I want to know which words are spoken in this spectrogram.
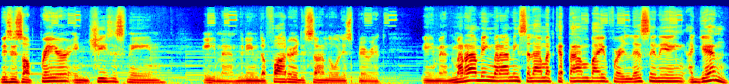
This is our prayer in Jesus' name. Amen. In the name of the Father, the Son, the Holy Spirit. Amen. Maraming maraming salamat Katambay for listening. Again,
